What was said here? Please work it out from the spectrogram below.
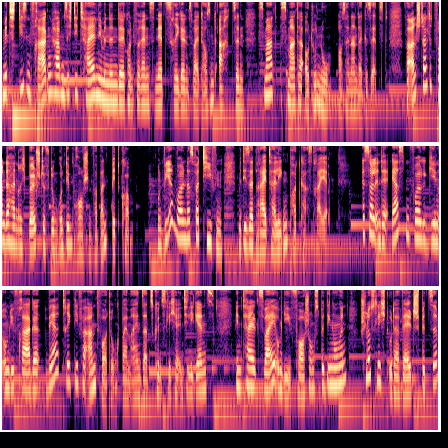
Mit diesen Fragen haben sich die Teilnehmenden der Konferenz Netzregeln 2018 Smart, Smarter, Autonom auseinandergesetzt, veranstaltet von der Heinrich-Böll-Stiftung und dem Branchenverband Bitkom. Und wir wollen das vertiefen mit dieser dreiteiligen Podcast-Reihe. Es soll in der ersten Folge gehen um die Frage, wer trägt die Verantwortung beim Einsatz künstlicher Intelligenz, in Teil 2 um die Forschungsbedingungen, Schlusslicht oder Weltspitze,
